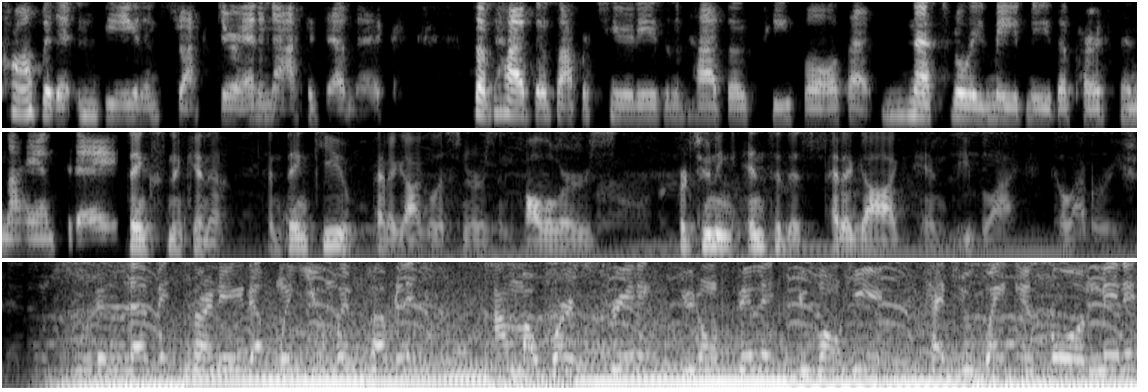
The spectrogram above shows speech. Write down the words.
confident in being an instructor and an academic. So I've had those opportunities and I've had those people that that's really made me the person I am today. Thanks, Nikina. And thank you, Pedagogue listeners and followers, for tuning into this Pedagogue and DBLAC collaboration. You to love it, turn it up when you in public. I'm my worst critic, you don't feel it, you won't hear it. Had you waiting for a minute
